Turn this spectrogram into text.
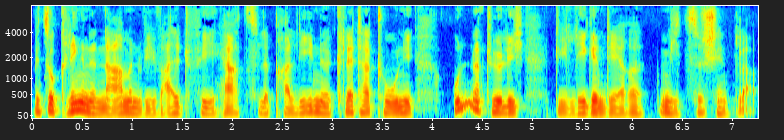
mit so klingenden Namen wie Waldfee, Herzle, Praline, Klettertoni und natürlich die legendäre Mieze Schindler.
